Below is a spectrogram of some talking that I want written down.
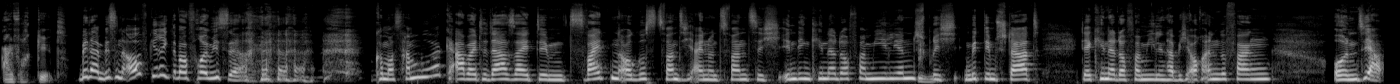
einfach geht. Bin ein bisschen aufgeregt, aber freue mich sehr. komme aus Hamburg, arbeite da seit dem 2. August 2021 in den Kinderdorffamilien, mhm. sprich mit dem Start der Kinderdorffamilien habe ich auch angefangen und ja,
